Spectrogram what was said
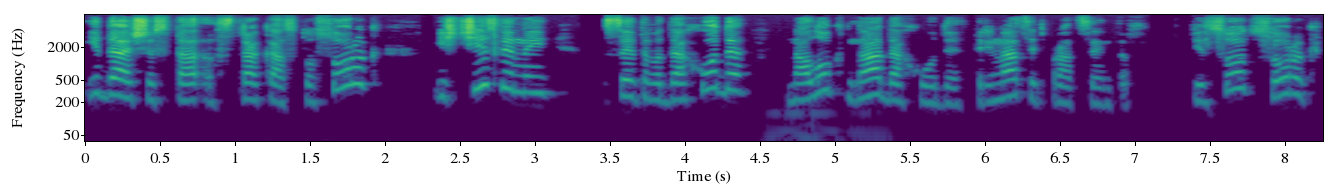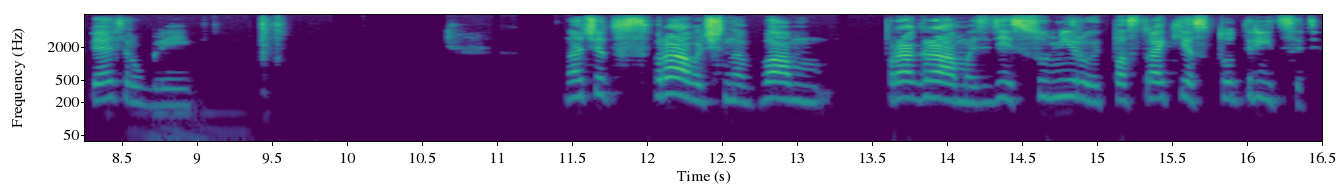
И дальше строка 140, исчисленный с этого дохода налог на доходы 13%, 545 рублей. Значит, справочно вам программа здесь суммирует по строке 130.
